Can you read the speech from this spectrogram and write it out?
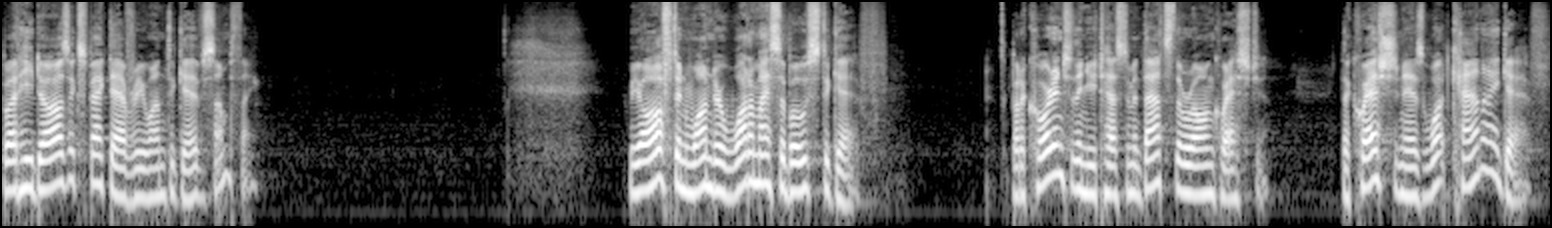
But he does expect everyone to give something. We often wonder, what am I supposed to give? But according to the New Testament, that's the wrong question. The question is, what can I give?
